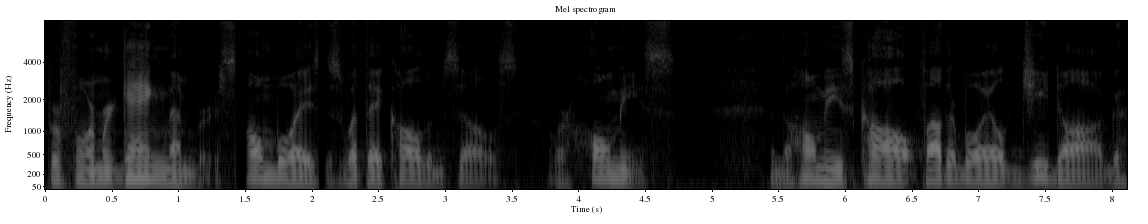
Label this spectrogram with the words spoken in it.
for former gang members. Homeboys is what they call themselves, or homies. And the homies call Father Boyle G Dog.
